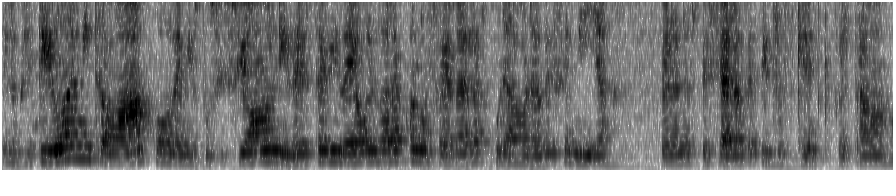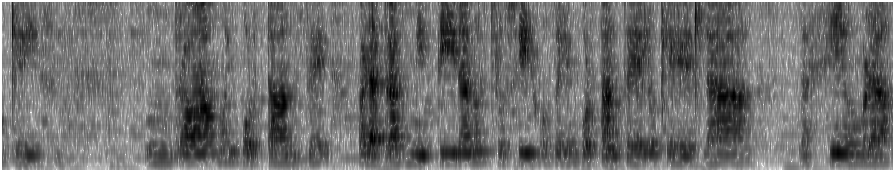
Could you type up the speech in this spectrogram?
El objetivo de mi trabajo, de mi exposición y de este video es dar a conocer a las curadoras de semilla, pero en especial las de Pitrufken, que fue el trabajo que hice. Un trabajo importante para transmitir a nuestros hijos de lo importante de lo que es la, la siembra,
